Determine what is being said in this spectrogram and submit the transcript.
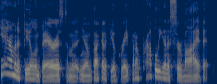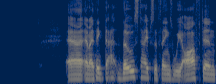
Yeah i'm going to feel embarrassed i'm going to you know i'm not going to feel great but i'm probably going to survive it and, I think that those types of things we often,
